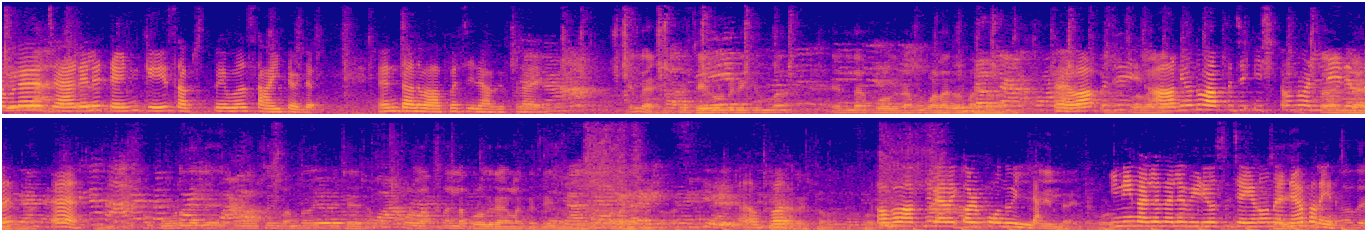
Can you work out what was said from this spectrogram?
നമ്മുടെ ചാനൽ ടെൻ കെ സബ്സ്ക്രൈബേഴ്സ് ആയിട്ടുണ്ട്? എന്താണ് വാപ്പച്ചിയുടെ അഭിപ്രായം? ചെയ്തുകൊണ്ടിരിക്കുന്ന എല്ലാ പ്രോഗ്രാമും വളരെ നല്ലതാണ്. ആദ്യമൊന്നും വാപ്പജി ഇഷ്ടമൊന്നും അല്ലായിരുന്നു. കൂടുതൽ ന്യൂസ് വന്നതിന് ശേഷം ഉള്ള നല്ല പ്രോഗ്രാമുകളൊക്കെ ചെയ്തു വളരെ നല്ലതാണ്. ഇഷ്ടമാണ്. വേറെ കുഴപ്പമൊന്നുമില്ല. ഇനി നല്ല നല്ല വീഡിയോസ് ചെയ്യണമെന്ന് തന്നെയാ പറയുന്നത്.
